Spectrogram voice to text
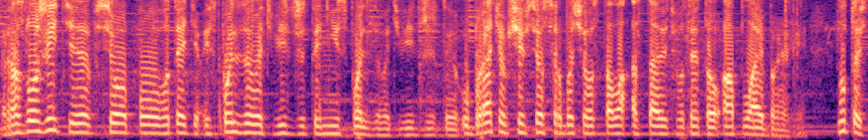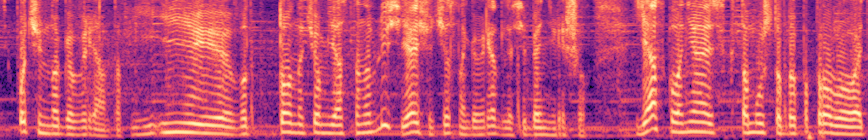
разложить все по вот этим, использовать виджеты, не использовать виджеты, убрать вообще все с рабочего стола, оставить вот эту app library. Ну, то есть очень много вариантов. И, и вот то, на чем я остановлюсь, я еще, честно говоря, для себя не решил. Я склоняюсь к тому, чтобы попробовать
